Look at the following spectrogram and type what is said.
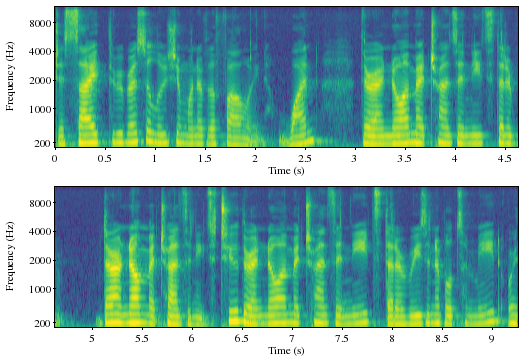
decide through resolution one of the following. One, there are no unmet transit needs that are there are no unmet transit needs. Two, there are no unmet transit needs that are reasonable to meet. Or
